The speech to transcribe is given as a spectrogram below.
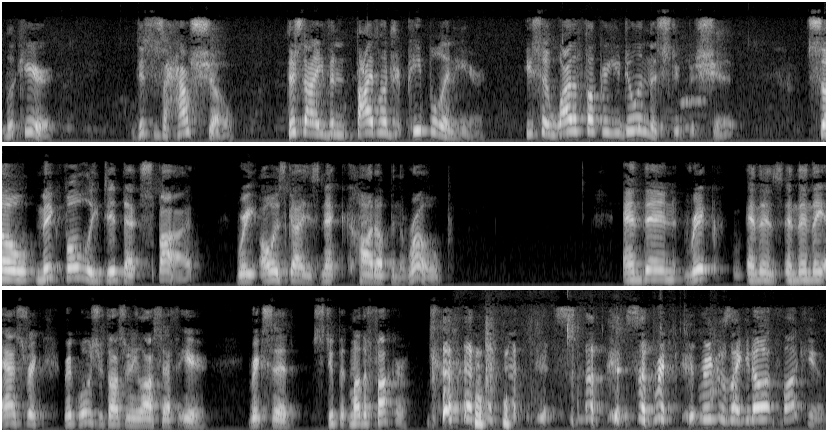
look here, this is a house show. There's not even 500 people in here. He said, why the fuck are you doing this stupid shit? So Mick Foley did that spot where he always got his neck caught up in the rope. And then Ric, and then and then they asked Ric, Ric, what was your thoughts when he lost half ear? Ric said, "Stupid motherfucker." so, Ric, Ric was like, "You know what? Fuck him."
